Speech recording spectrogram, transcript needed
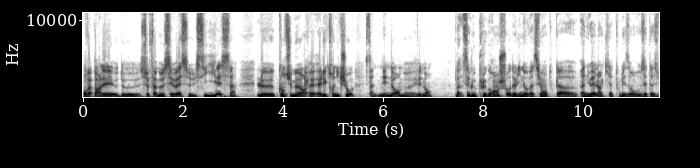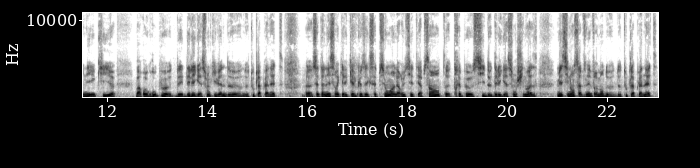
On va parler de ce fameux CES, CIS, le Consumer Electronic Show. C'est un énorme euh, événement bah, c'est le plus grand show de l'innovation, en tout cas euh, annuel, hein, qui a tous les ans aux États-Unis, qui euh, bah, regroupe euh, des délégations qui viennent de, de toute la planète. cette année, c'est vrai qu'il y avait quelques exceptions. Hein, la Russie était absente, très peu aussi de délégations chinoises, mais sinon, ça venait vraiment de, de toute la planète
